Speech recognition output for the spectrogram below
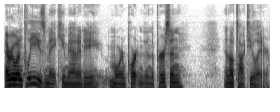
Everyone, please make humanity more important than the person, and I'll talk to you later.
